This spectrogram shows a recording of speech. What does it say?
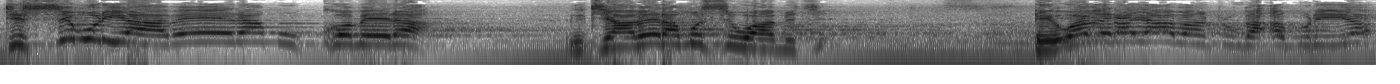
ti si buli abeera mu kkomera nti abeera musi wa miki? Wabeerayo abantu nga aburiya?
